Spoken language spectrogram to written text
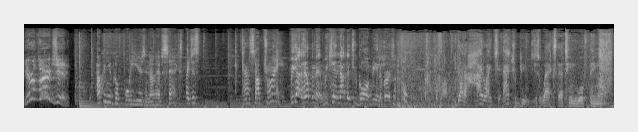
You're a virgin! How can you go 40 years and not have sex? I just kind of stopped trying. We gotta help him man. We cannot let you go on being a virgin. Oh, you gotta highlight your attributes. Just wax that Teen Wolf thing off.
